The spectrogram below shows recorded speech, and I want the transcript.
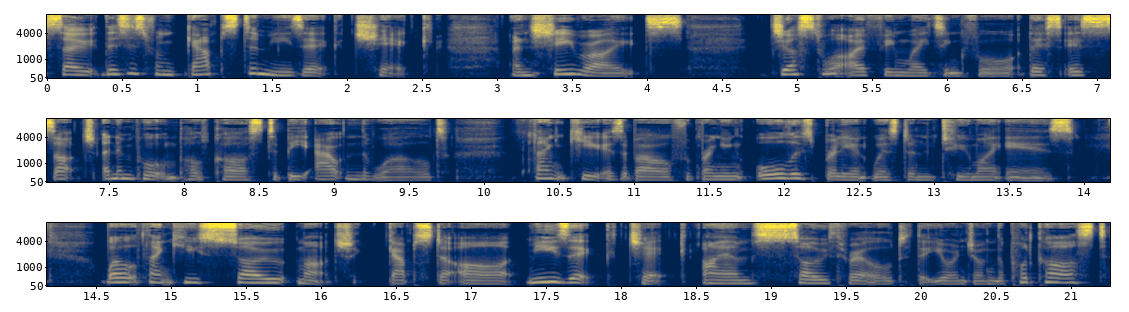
So this is from Gabster Music Chick, and she writes, just what I've been waiting for. This is such an important podcast to be out in the world. Thank you, Isabel, for bringing all this brilliant wisdom to my ears. Well, thank you so much, Gabster R Music Chick. I am so thrilled that you're enjoying the podcast,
